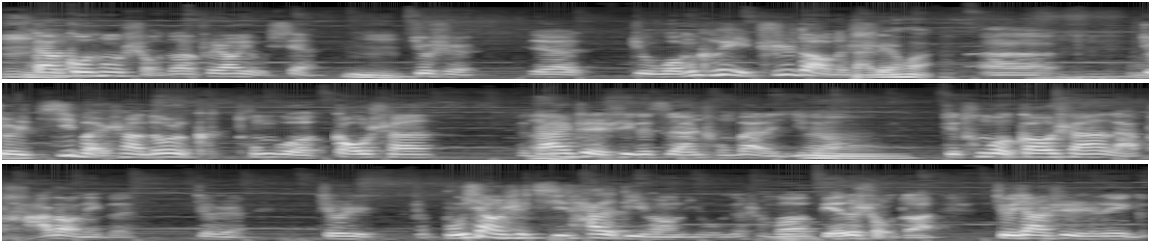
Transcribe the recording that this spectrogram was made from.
嗯。但沟通手段非常有限。嗯，就是呃，就我们可以知道的是打电，话，呃，就是基本上都是通过高山，当然这也是一个自然崇拜的遗留，嗯。就通过高山来爬到那个，就是就是不像是其他的地方有一个什么别的手段，就像是那个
